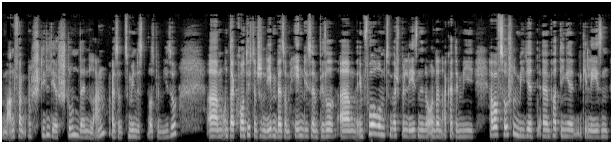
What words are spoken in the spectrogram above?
am Anfang man stillt ja stundenlang, also zumindest war es bei mir so. Ähm, und da konnte ich dann schon nebenbei so am Handy so ein bisschen ähm, im Forum zum Beispiel lesen in der Online-Akademie, habe auf Social Media äh, ein paar Dinge gelesen.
